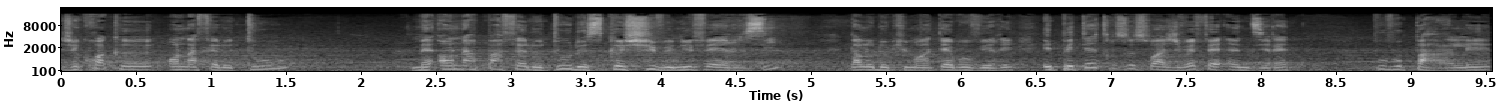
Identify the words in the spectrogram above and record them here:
je crois qu'on a fait le tour, mais on n'a pas fait le tour de ce que je suis venu faire ici. Dans le documentaire, vous verrez. Et peut-être ce soir, je vais faire un direct pour vous parler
